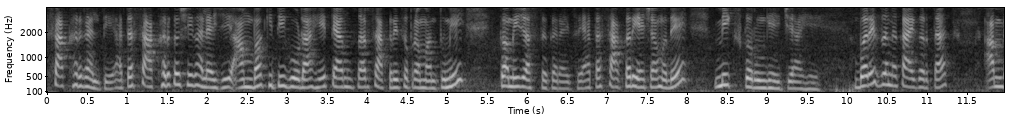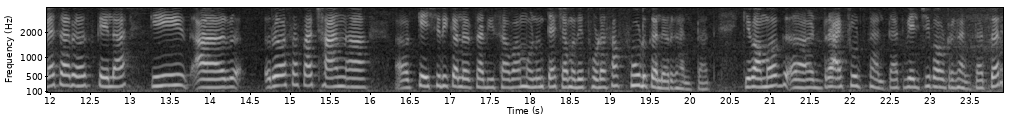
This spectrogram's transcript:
साखर घालते. आता साखर कशी घालायची? आंबा किती गोड आहे त्यानुसार साखरेचं प्रमाण तुम्ही कमी जास्त करायचं आहे. आता साखर याच्यामध्ये मिक्स करून घ्यायची आहे. बरेच जणं काय करतात? आंब्याचा रस केला की र रस असा छान केशरी कलरचा दिसावा म्हणून त्याच्यामध्ये थोडासा फूड कलर घालतात. किंवा मग ड्रायफ्रूट्स घालतात वेलची पावडर घालतात. तर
